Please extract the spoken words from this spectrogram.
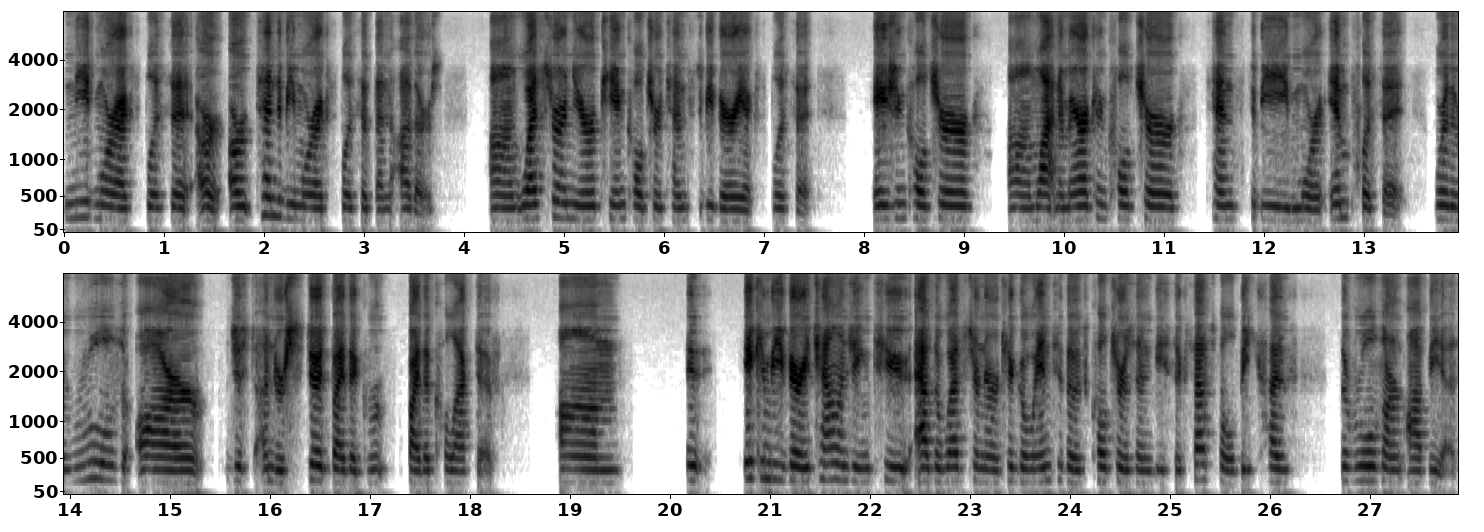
need more explicit or, or tend to be more explicit than others. Um, Western European culture tends to be very explicit. Asian culture, um, Latin American culture tends to be more implicit, where the rules are just understood by the group, by the collective. Um, it, it can be very challenging to, as a Westerner, to go into those cultures and be successful because the rules aren't obvious.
